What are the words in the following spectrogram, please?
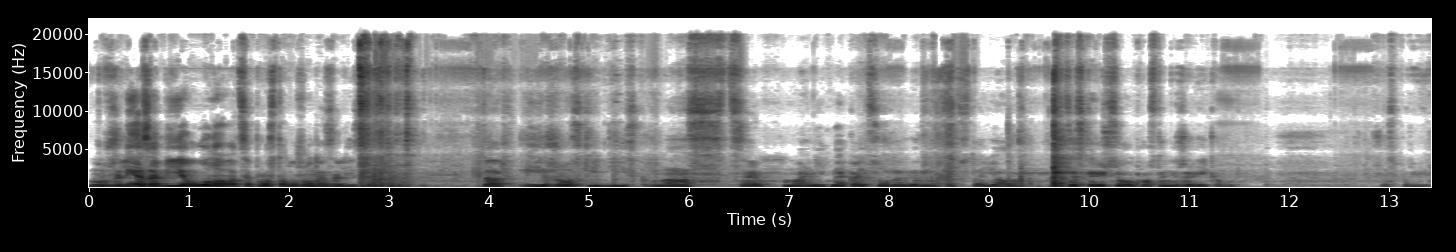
Ну, железо б'є олово, це просто лужоне залізо. Так, і жорсткий диск. У нас це магнітне кольцо, мабуть, тут стояло. Ну, це, скоріш всього, просто нержавейка буде. Зараз перевірю.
